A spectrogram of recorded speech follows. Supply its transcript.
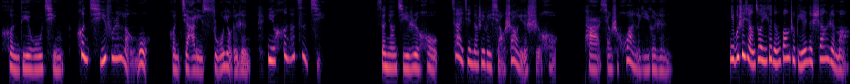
恨爹无情，恨齐夫人冷漠，恨家里所有的人，也恨他自己。三娘几日后再见到这位小少爷的时候，他像是换了一个人。你不是想做一个能帮助别人的商人吗？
